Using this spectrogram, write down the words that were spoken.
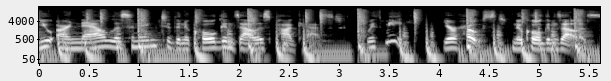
You are now listening to the Nicole Gonzalez podcast with me, your host, Nicole Gonzalez.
